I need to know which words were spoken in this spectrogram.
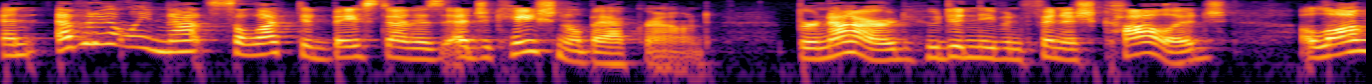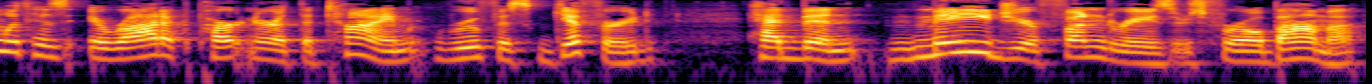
and evidently not selected based on his educational background. Bernard, who didn't even finish college, along with his erotic partner at the time, Rufus Gifford, had been major fundraisers for Obama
